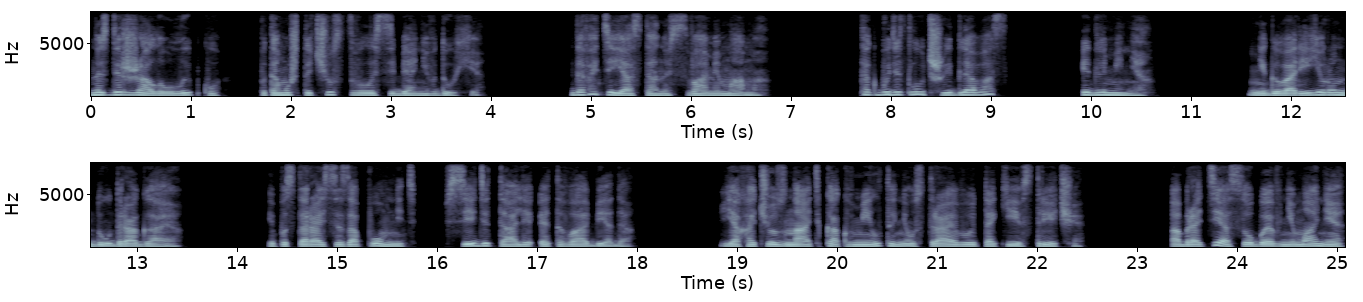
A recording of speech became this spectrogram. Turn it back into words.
но сдержала улыбку, потому что чувствовала себя не в духе. «Давайте я останусь с вами, мама. Так будет лучше и для вас, и для меня». «Не говори ерунду, дорогая. И постарайся запомнить все детали этого обеда. Я хочу знать, как в Милтоне устраивают такие встречи. Обрати особое внимание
